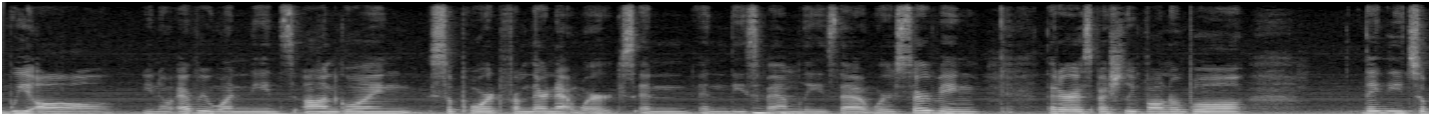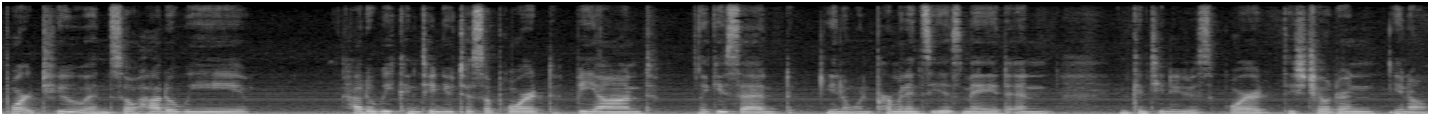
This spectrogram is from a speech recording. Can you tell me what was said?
We all you know everyone needs ongoing support from their networks and and these mm-hmm. families that we're serving that are especially vulnerable they need support too and so how do we how do we continue to support beyond like you said you know when permanency is made and and continue to support these children you know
